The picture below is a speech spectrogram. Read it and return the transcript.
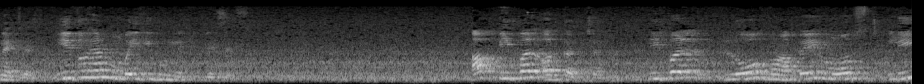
Necklace ये तो है मुंबई की घूमने की प्लेसेस अब पीपल और कल्चर पीपल लोग वहाँ पे mostly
